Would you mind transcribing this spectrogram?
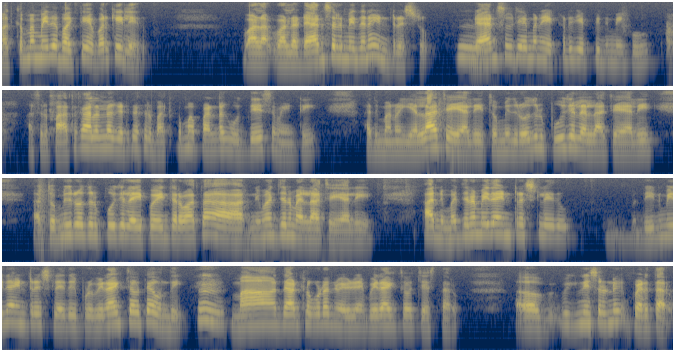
బతుకమ్మ మీద భక్తి ఎవరికీ లేదు. వాళ్ళ వాళ్ళ డ్యాన్సుల మీదనే ఇంట్రెస్ట్. డ్యాన్సులు చేయమని ఎక్కడ చెప్పింది మీకు? అసలు పాతకాలంలో గడితే అసలు బతుకమ్మ పండగ ఉద్దేశం ఏంటి? అది మనం ఎలా చేయాలి? తొమ్మిది రోజులు పూజలు ఎలా చేయాలి? తొమ్మిది రోజులు పూజలు అయిపోయిన తర్వాత నిమజ్జనం ఎలా చేయాలి? ఆ నిమజ్జనం మీద ఇంట్రెస్ట్ లేదు. దీని మీద ఇంట్రెస్ట్ లేదు. ఇప్పుడు వినాయక చవితే ఉంది. మా దాంట్లో కూడా వినా- వినాయక చవితి చేస్తారు. విఘ్నేశ్వరుని పెడతారు.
